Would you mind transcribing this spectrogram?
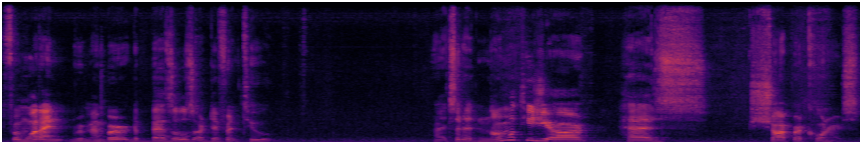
from what I remember, the bezels are different too. All right, so the normal TGR has sharper corners.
